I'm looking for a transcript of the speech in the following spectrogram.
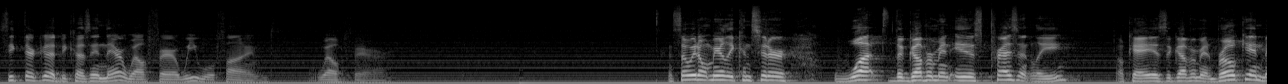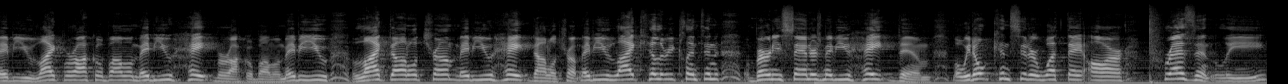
Seek their good because in their welfare we will find welfare. And so we don't merely consider what the government is presently Okay, is the government broken? Maybe you like Barack Obama. Maybe you hate Barack Obama. Maybe you like Donald Trump. Maybe you hate Donald Trump. Maybe you like Hillary Clinton, Bernie Sanders. Maybe you hate them. But we don't consider what they are presently.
